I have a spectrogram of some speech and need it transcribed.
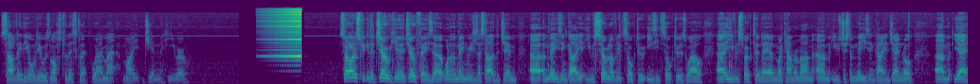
Sadly, the audio was lost for this clip where I met my gym hero. So I was speaking to Joe here, Joe Fazer, one of the main reasons I started the gym. Uh, amazing guy. He was so lovely to talk to, easy to talk to as well. Uh, even spoke to Nayan, my cameraman. Um, he was just amazing guy in general. Um, yeah,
